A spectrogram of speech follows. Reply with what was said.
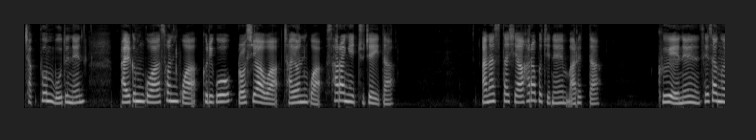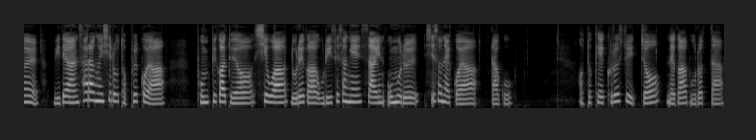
작품 모두는 밝음과 선과 그리고 러시아와 자연과 사랑이 주제이다. 아나스타시아 할아버지는 말했다. 그 애는 세상을 위대한 사랑의 시로 덮을 거야. 봄비가 되어 시와 노래가 우리 세상에 쌓인 오물을 씻어낼 거야. 라고. 어떻게 그럴 수 있죠? 내가 물었다.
